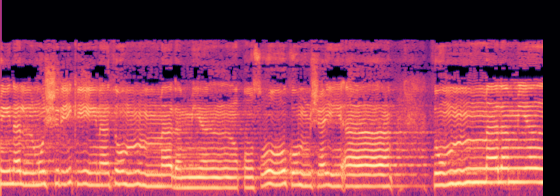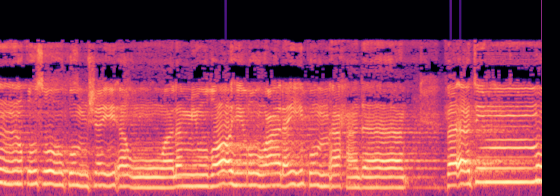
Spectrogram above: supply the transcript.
من المشركين ثم لم ينقصوكم شيئا ثم لم ينقصوكم شيئا ولم يظاهروا عليكم أحدا فأتموا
